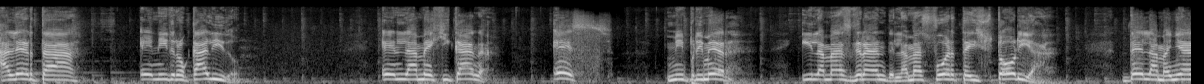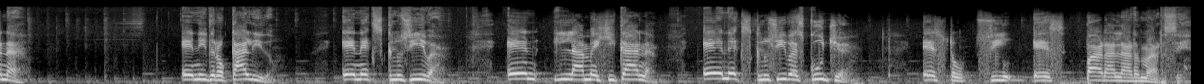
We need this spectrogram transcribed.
Alerta en hidrocálido. En la mexicana. Es mi primer y la más grande, la más fuerte historia de la mañana. En hidrocálido. En exclusiva. En la mexicana. En exclusiva, escuche. Esto sí es para alarmarse.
